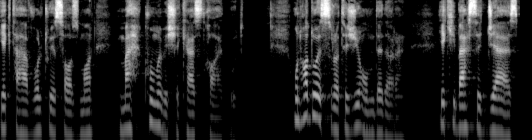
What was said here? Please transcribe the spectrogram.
یک تحول توی سازمان محکوم به شکست خواهد بود. اونها دو استراتژی عمده دارن. یکی بحث جذب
